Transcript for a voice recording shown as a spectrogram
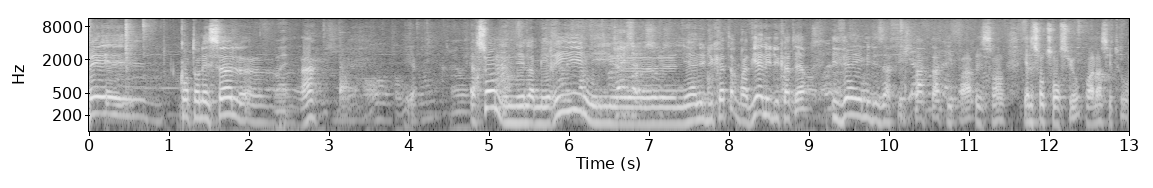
Mais quand on est seul, euh, hein, Personne, ni la mairie, ni, euh, ni un éducateur. Bref, il y a un éducateur, il vient, il met des affiches, tac, tac, il part, il sent, il y a le centre sociaux, voilà, c'est tout.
